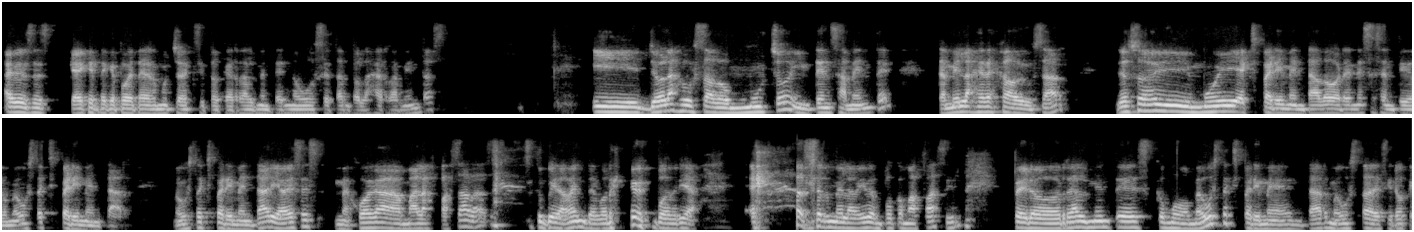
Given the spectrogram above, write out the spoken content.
hay veces que hay gente que puede tener mucho éxito que realmente no use tanto las herramientas. Y yo las he usado mucho, intensamente. También las he dejado de usar. Yo soy muy experimentador en ese sentido. Me gusta experimentar me gusta experimentar y a veces me juega malas pasadas, estúpidamente, porque podría hacerme la vida un poco más fácil, pero realmente es como, me gusta experimentar, me gusta decir, ok,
